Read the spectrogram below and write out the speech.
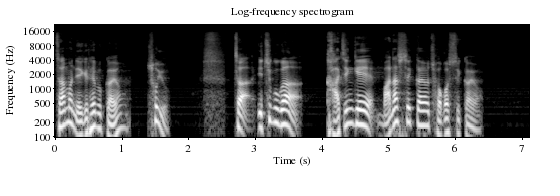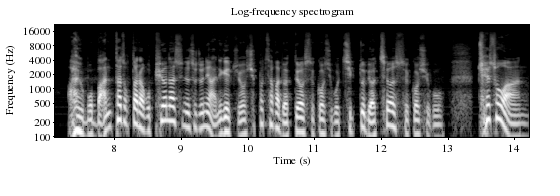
자, 한번 얘기를 해볼까요? 소유. 자, 이 친구가 가진 게 많았을까요? 적었을까요? 아유, 뭐 많다 적다라고 표현할 수 있는 수준이 아니겠죠. 슈퍼차가 몇 대였을 것이고 집도 몇 채였을 것이고 최소한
